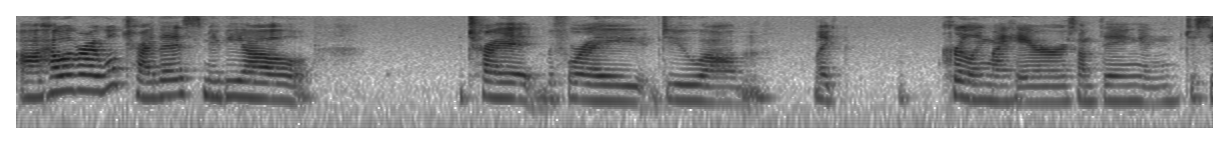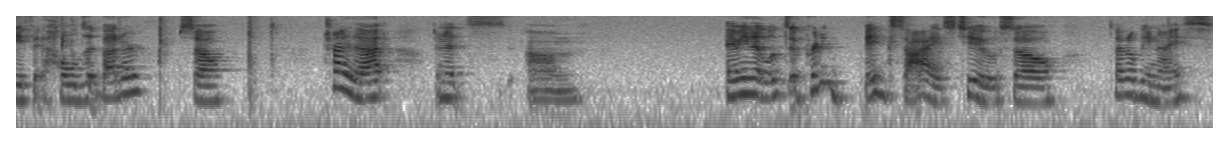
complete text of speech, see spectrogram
Uh, however, I will try this. Maybe I'll try it before I do um, like curling my hair or something and just see if it holds it better. So try that. And it's, um, I mean, it looks a pretty big size too, so that'll be nice.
